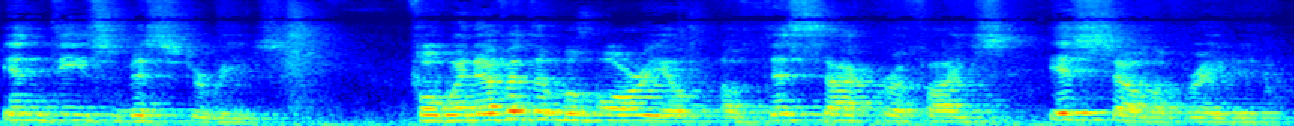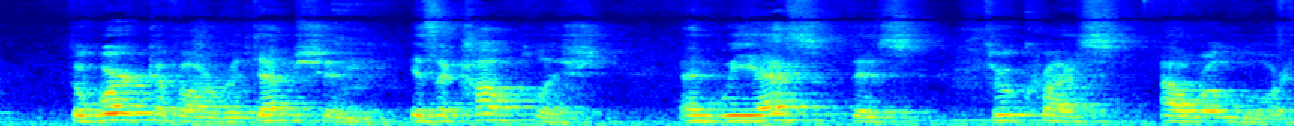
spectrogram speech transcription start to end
in these mysteries. For whenever the memorial of this sacrifice is celebrated, the work of our redemption is accomplished, and we ask this through Christ our Lord.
